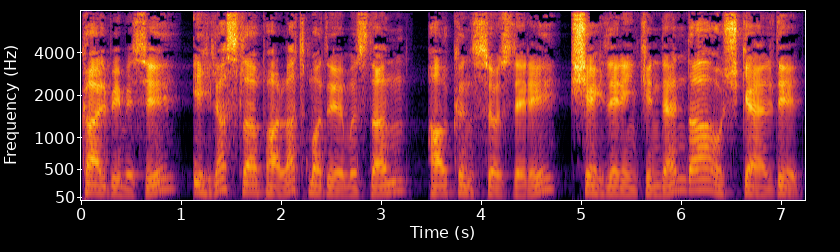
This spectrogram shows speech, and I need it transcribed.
Kalbimizi ihlasla parlatmadığımızdan halkın sözleri şeyhlerinkinden daha hoş geldi.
